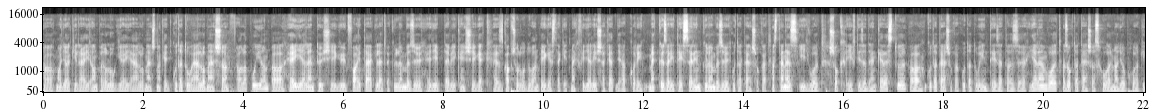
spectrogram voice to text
a Magyar Királyi Ampelológiai Állomásnak egy kutatóállomása alapuljon. A helyi jelentőségű fajták, illetve különböző egyéb tevékenységekhez kapcsolódóan végeztek itt megfigyeléseket, ugye akkori megközelítés szerint különböző kutatásokat. Aztán ez így volt sok évtizeden keresztül. A kutatások, a kutatóintézet az jelen volt, az oktatás az hol nagyobb, hol kisebb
